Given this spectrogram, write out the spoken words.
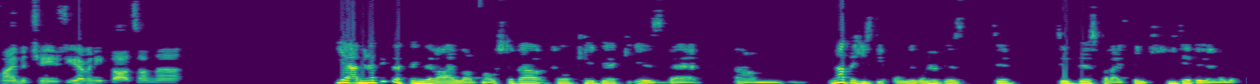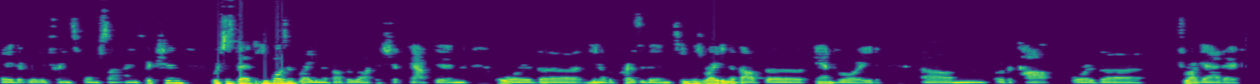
climate change? Do you have any thoughts on that? Yeah, I mean, I think the thing that I love most about Philip K. Dick is that um, not that he's the only one who does, did did this, but I think he did it in a way that really transformed science fiction, which is that he wasn't writing about the rocket ship captain or the you know the president. He was writing about the android um, or the cop or the drug addict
